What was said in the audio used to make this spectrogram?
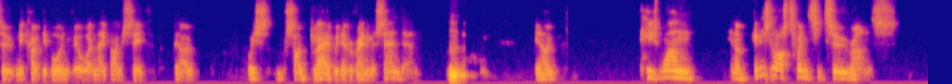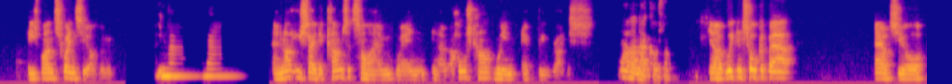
to Nico de Boinville and they both said, you know, we're so glad we never ran him at Sandown. Mm. You know, he's won, you know, in his last 22 runs, he's won 20 of them. And like you say, there comes a time when, you know, a horse can't win every race No, no, no, of course not. you know, we can talk about Altior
